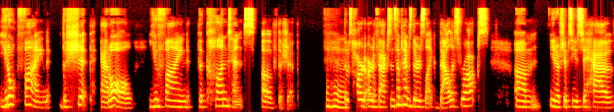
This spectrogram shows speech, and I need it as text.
you don't find the ship at all. You find the contents of the ship, mm-hmm. those hard artifacts. And sometimes there's like ballast rocks. Um, you know, ships used to have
